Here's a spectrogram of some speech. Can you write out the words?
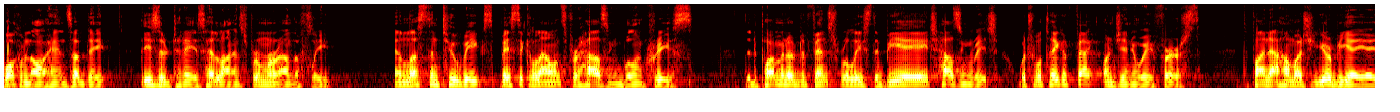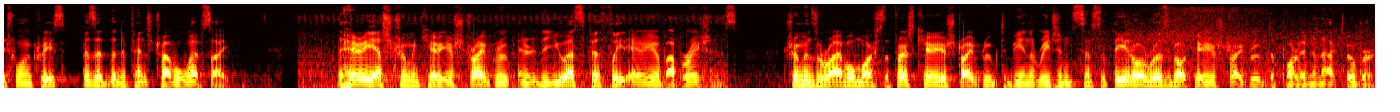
Welcome to All Hands Update. These are today's headlines from around the fleet. In less than two weeks, basic allowance for housing will increase. The Department of Defense released the BAH housing rates, which will take effect on January 1st. To find out how much your BAH will increase, visit the Defense Travel website. The Harry S. Truman Carrier Strike Group entered the U.S. Fifth Fleet Area of Operations. Truman's arrival marks the first carrier strike group to be in the region since the Theodore Roosevelt Carrier Strike Group departed in October.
